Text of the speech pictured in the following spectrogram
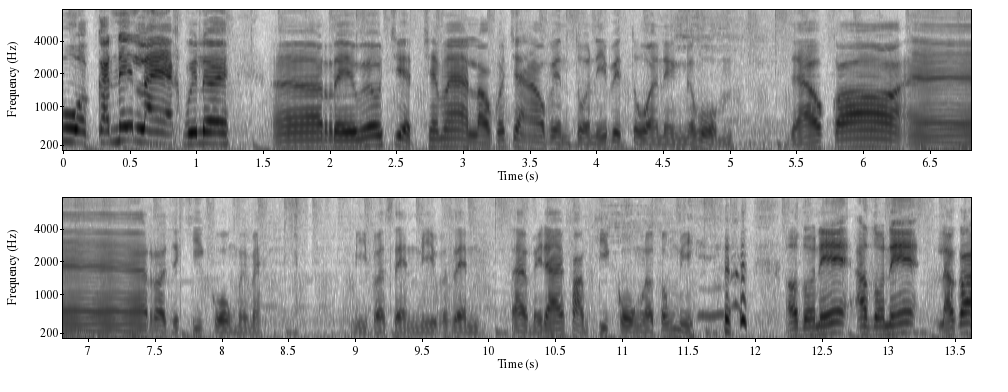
บวกกันให้แหลกไปเลยอ่าเรเวลเจ็ดใช่ไหมเราก็จะเอาเป็นตัวนี้เป็นตัวหนึ่งนะผม แล้วก็อ่าเราจะขี้โกงไปไหมมีเปอร์เซ็นต์มีเปอร์เซ็นต์แต่ไม่ได้ความขี้โกงเราต้องมี เอาตัวนี้เอาตัวนี้แล้วก็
